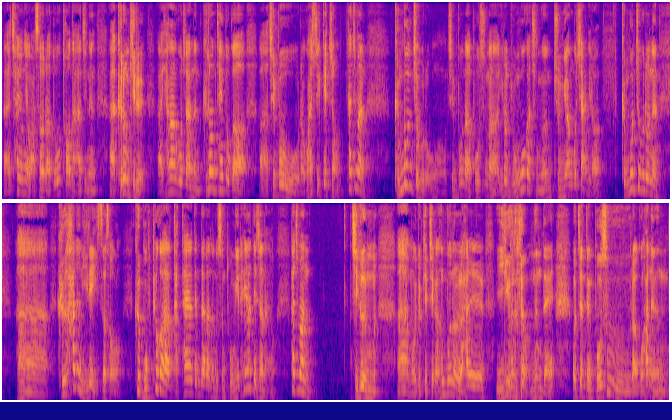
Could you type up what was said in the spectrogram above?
아, 차용해 와서라도 더 나아지는 아, 그런 길을 아, 향하고자 하는 그런 태도가 아, 진보라고 할 수 있겠죠. 하지만 근본적으로 진보나 보수나 이런 용어가 중요한, 중요한 것이 아니라 근본적으로는 아, 그 하는 일에 있어서 그 목표가 같아야 된다라는 것은 동일해야 되잖아요. 하지만 지금 아 뭐 이렇게 제가 흥분을 할 이유는 없는데 어쨌든 보수라고 하는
